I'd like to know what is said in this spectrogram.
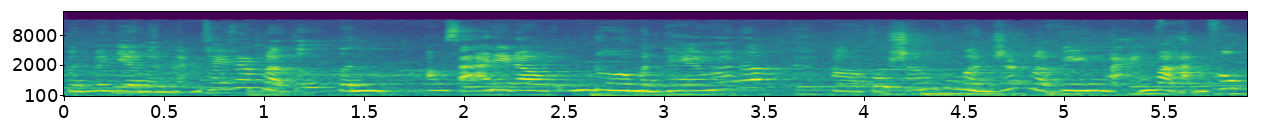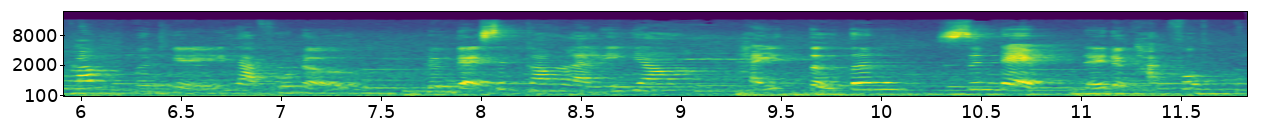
Mình bây giờ mình cảm thấy rất là tự tin. Ông xã đi đâu cũng đưa mình theo hết á. À, cuộc sống của mình rất là viên mãn và hạnh phúc lắm. Mình nghĩ là phụ nữ đừng để sinh con là lý do. Hãy tự tin xinh đẹp để được hạnh phúc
